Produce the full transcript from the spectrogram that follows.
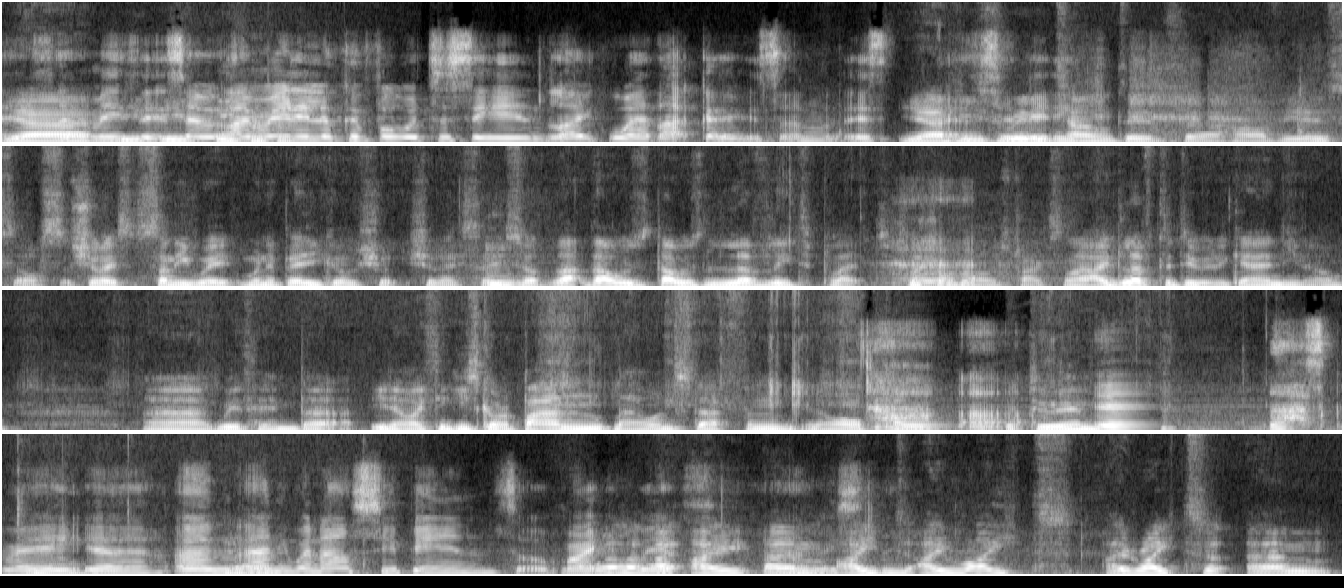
Yeah. so amazing. so I'm really looking forward to seeing like where that goes. And it's, yeah, he's really, talented. Uh, Harvey is, or should I, Sunny Winnebago? Should, should I say? Mm-hmm. So that that was that was lovely to play to play on those tracks. And I'd love to do it again, you know, uh, with him. But you know, I think he's got a band now and stuff, and you know, all power uh, to him. Yeah. That's great, know. yeah. Um, yeah. Anyone else you've been sort of writing well, with? I, I, um, I, I write, I write um,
